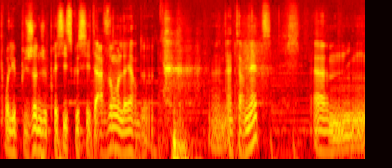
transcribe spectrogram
pour les plus jeunes, je précise que c'est avant l'ère de d'Internet. Euh,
